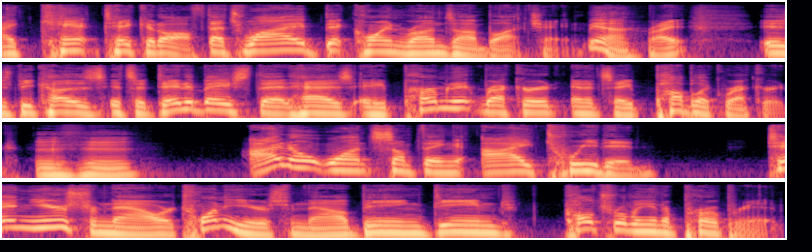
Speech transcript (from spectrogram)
I can't take it off. That's why Bitcoin runs on blockchain. Yeah. Right? Is because it's a database that has a permanent record and it's a public record. mm-hmm. I don't want something I tweeted 10 years from now or 20 years from now being deemed culturally inappropriate,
